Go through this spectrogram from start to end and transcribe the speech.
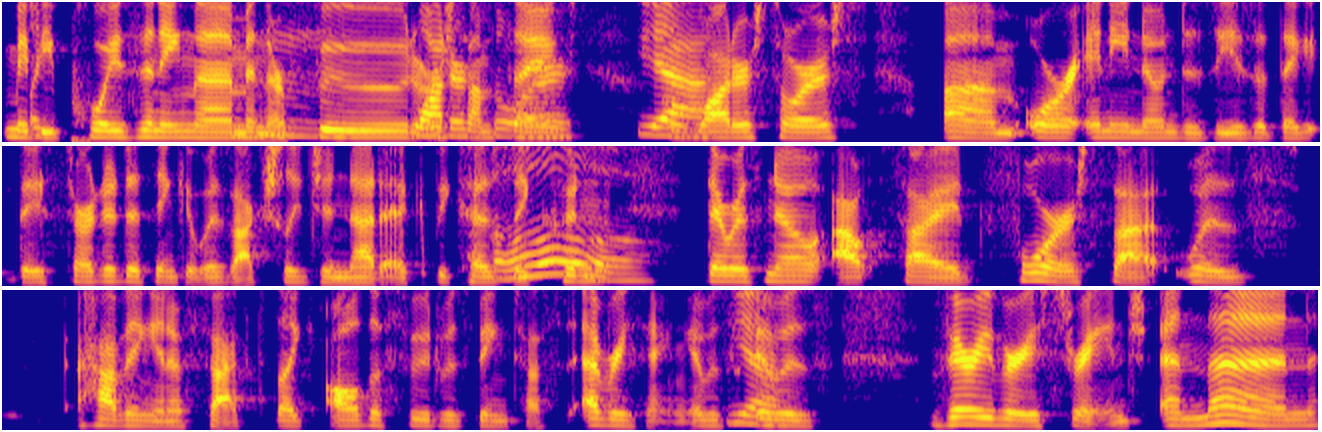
maybe Like- poisoning them in their Mhm. food or something, source. Yeah. a water source. Um, or any known disease that they they started to think it was actually genetic because they couldn't Oh. there was no outside force that was having an effect like all the food was being tested everything it was Yeah. it was very very strange and then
